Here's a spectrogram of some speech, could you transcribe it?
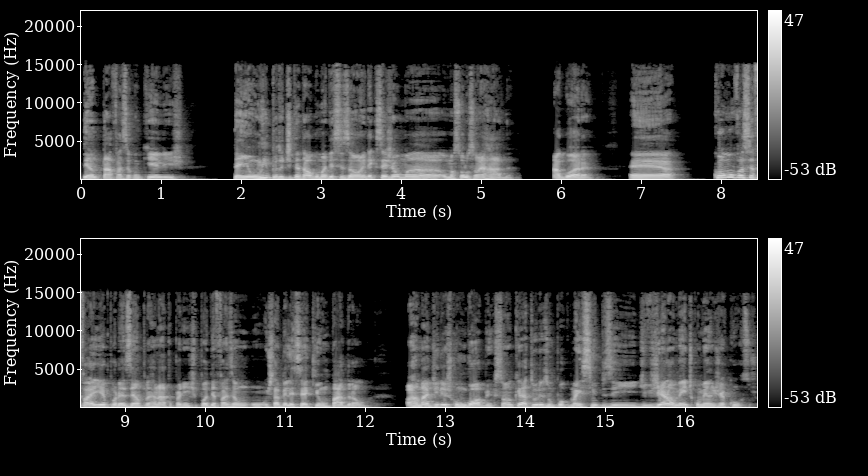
tentar fazer com que eles tenham um ímpeto de tentar alguma decisão, ainda que seja uma, uma solução errada. Agora, é, como você faria, por exemplo, Renata, para a gente poder fazer um, um, estabelecer aqui um padrão? Armadilhas com goblins, que são criaturas um pouco mais simples e de, geralmente com menos recursos.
